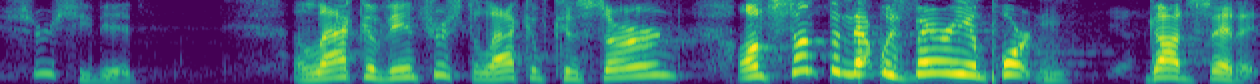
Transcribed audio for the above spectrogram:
Sure, she did a lack of interest, a lack of concern on something that was very important. God said it.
